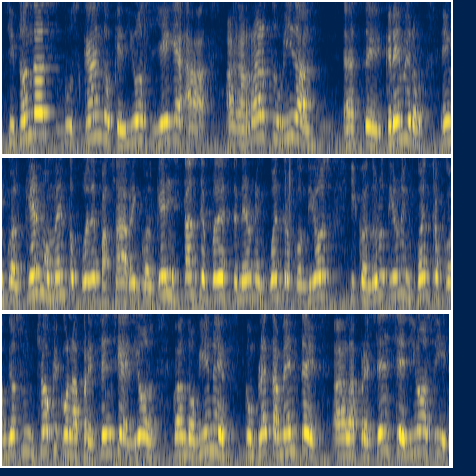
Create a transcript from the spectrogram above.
si tú andas buscando que Dios llegue a agarrar tu vida este, créemelo, en cualquier momento puede pasar, en cualquier instante puedes tener un encuentro con Dios y cuando uno tiene un encuentro con Dios, un choque con la presencia de Dios, cuando viene completamente a la presencia de Dios y,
